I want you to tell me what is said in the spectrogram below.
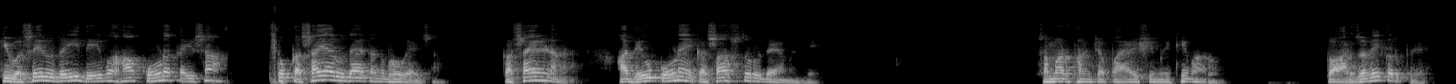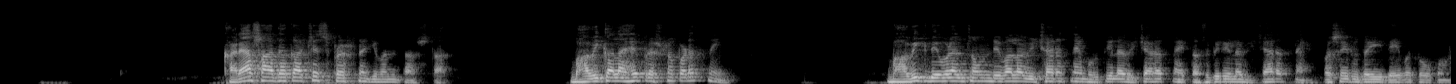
की वसे हृदयी देव हा कोण कैसा? तो कसा या हृदयात अनुभव घ्यायचा? कसा येणार? हा देव कोण आहे? कसा असतो हृदयामध्ये? समर्थांच्या पायाशी मिठी मारून तो आर्जवे करतोय. खऱ्या साधकाचेच प्रश्न जिवंत असतात. भाविकाला हे प्रश्न पडत नाही. भाविक देवळात जाऊन देवाला विचारत नाही मूर्तीला विचारत नाही तसबिरीला विचारत नाही कसे हृदयी देव तो कोण?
